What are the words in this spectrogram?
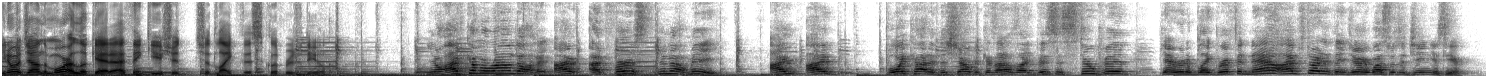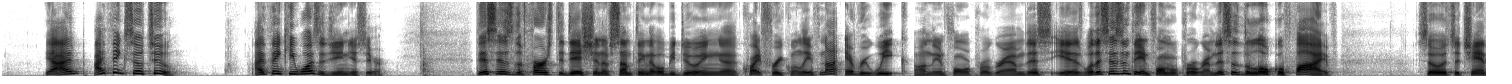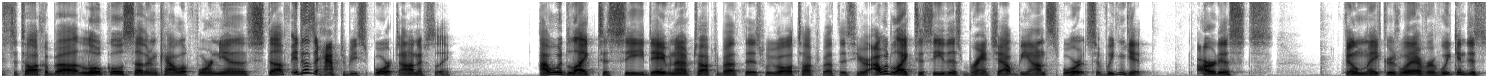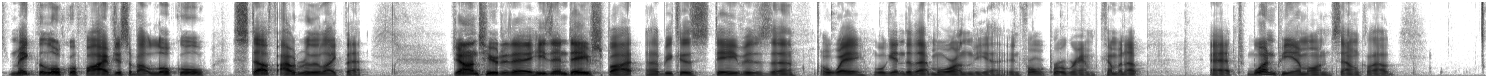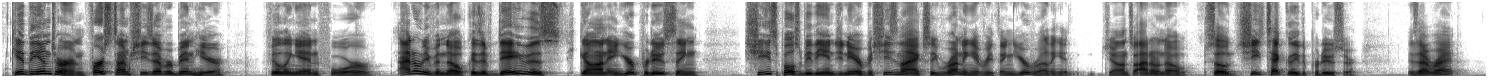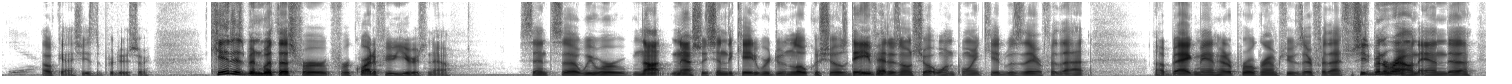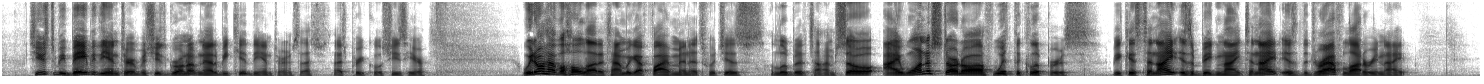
You know what, John? The more I look at it, I think you should should like this Clippers deal. You know, I've come around on it. I at first, you know me, I I boycotted the show because I was like, this is stupid. Get rid of Blake Griffin. Now I'm starting to think Jerry West was a genius here. Yeah, I I think so too. I think he was a genius here. This is the first edition of something that we'll be doing uh, quite frequently, if not every week, on the informal program. This is well, this isn't the informal program. This is the local five. So it's a chance to talk about local Southern California stuff. It doesn't have to be sports, honestly. I would like to see, Dave and I have talked about this, we've all talked about this here. I would like to see this branch out beyond sports. If we can get artists, filmmakers, whatever, if we can just make the local five just about local stuff, I would really like that. John's here today. He's in Dave's spot uh, because Dave is uh, away. We'll get into that more on the uh, informal program coming up at 1 p.m. on SoundCloud. Kid the intern, first time she's ever been here, filling in for I don't even know because if Dave is gone and you're producing, she's supposed to be the engineer, but she's not actually running everything. You're running it, John. So I don't know. So she's technically the producer. Is that right? Yeah. Okay, she's the producer. Kid has been with us for for quite a few years now. Since uh, we were not nationally syndicated, we were doing local shows. Dave had his own show at one point. Kid was there for that. Uh, Bagman had a program. She was there for that. So she's been around, and uh, she used to be Baby the intern, but she's grown up now to be Kid the intern. So that's that's pretty cool. She's here. We don't have a whole lot of time. We got five minutes, which is a little bit of time. So I want to start off with the Clippers because tonight is a big night. Tonight is the draft lottery night.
